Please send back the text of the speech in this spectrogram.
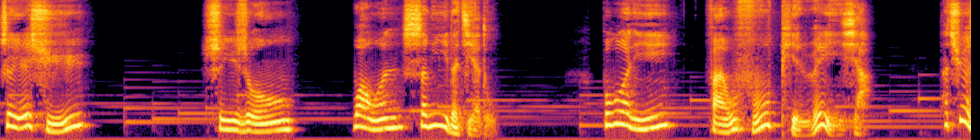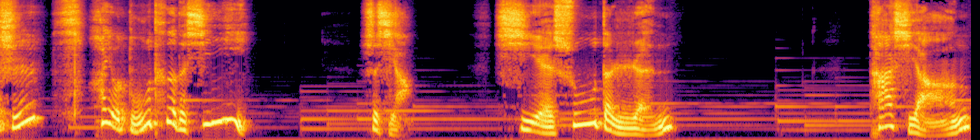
这也许是一种望文生义的解读。不过你反复品味一下，它确实还有独特的心意，是想。写书的人，他想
